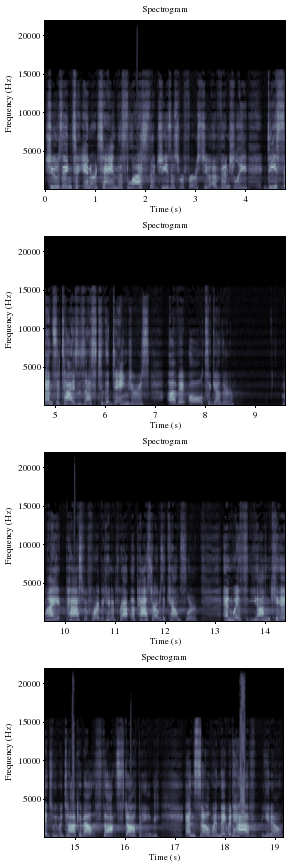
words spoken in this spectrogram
choosing to entertain this lust that Jesus refers to eventually desensitizes us to the dangers of it all together. My past, before I became a, pra- a pastor, I was a counselor. And with young kids, we would talk about thought stopping. And so when they would have, you know,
